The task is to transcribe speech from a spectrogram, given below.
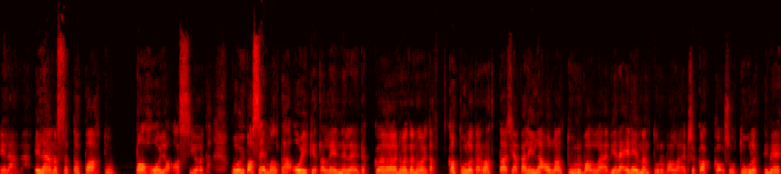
elämää. Elämässä tapahtuu pahoja asioita. Voi vasemmalta ja oikealta lennellä niitä, äh, noita, noita kapuloita rattaisia. Välillä ollaan turvalla ja vielä enemmän turvalla. Ja kun se kakka osuu tuulettimeen,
